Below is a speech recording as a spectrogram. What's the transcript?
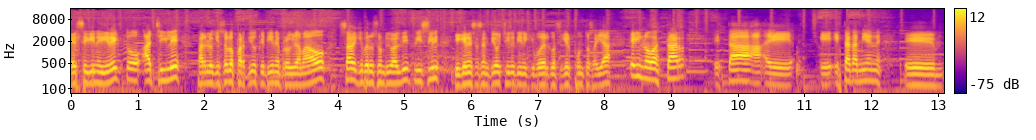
él se viene directo a Chile para lo que son los partidos que tiene programado. Sabe que Perú es un rival difícil y que en ese sentido Chile tiene que poder conseguir puntos allá. Él no va a estar, está eh, eh, está también eh,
